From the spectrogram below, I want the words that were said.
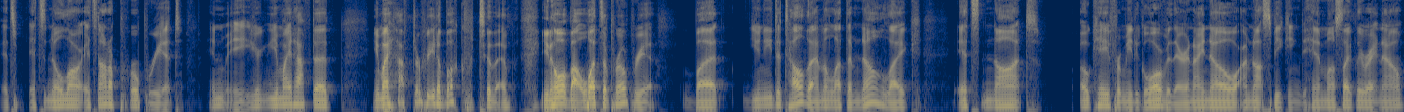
It's it's no longer it's not appropriate. And you you might have to you might have to read a book to them, you know, about what's appropriate. But you need to tell them and let them know like it's not okay for me to go over there. And I know I'm not speaking to him most likely right now.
